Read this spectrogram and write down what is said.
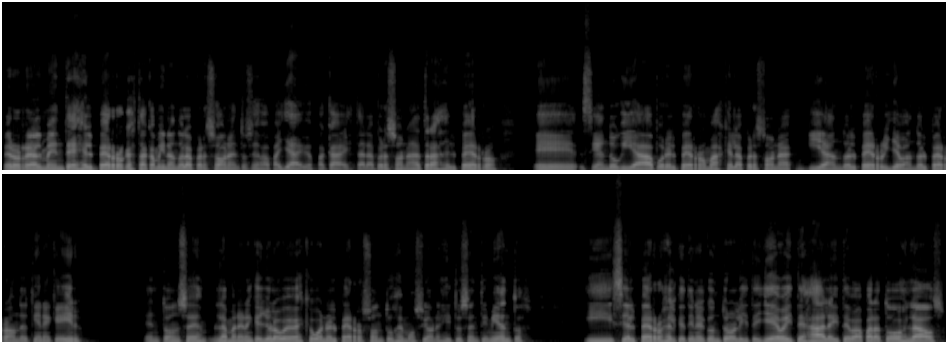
pero realmente es el perro que está caminando la persona. Entonces va para allá y va para acá. y Está la persona atrás del perro eh, siendo guiada por el perro más que la persona guiando al perro y llevando al perro a donde tiene que ir. Entonces, la manera en que yo lo veo es que, bueno, el perro son tus emociones y tus sentimientos. Y si el perro es el que tiene el control y te lleva y te jala y te va para todos lados,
